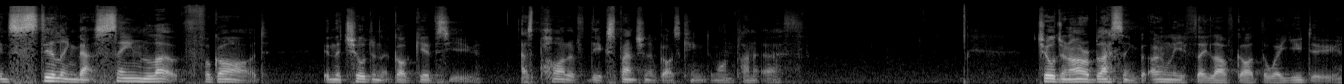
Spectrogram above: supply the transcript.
instilling that same love for God in the children that God gives you as part of the expansion of God's kingdom on planet Earth. Children are a blessing, but only if they love God the way you do.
